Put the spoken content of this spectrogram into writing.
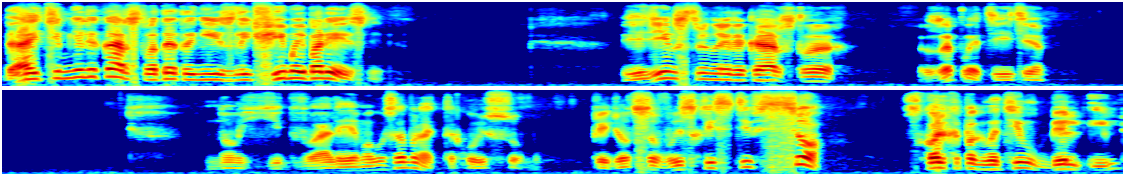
Дайте мне лекарство от этой неизлечимой болезни. Единственное лекарство заплатите. Но едва ли я могу собрать такую сумму. Придется выскрести все, сколько поглотил Бель-Иль.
